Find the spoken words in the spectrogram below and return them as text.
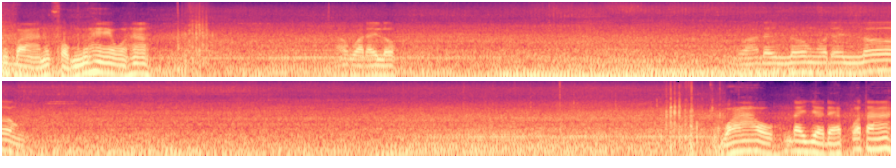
Núi bà núi phụng núi heo rồi ha. Đó, qua đây luôn. Qua đây luôn qua đây luôn. Wow, đây giờ đẹp quá ta.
